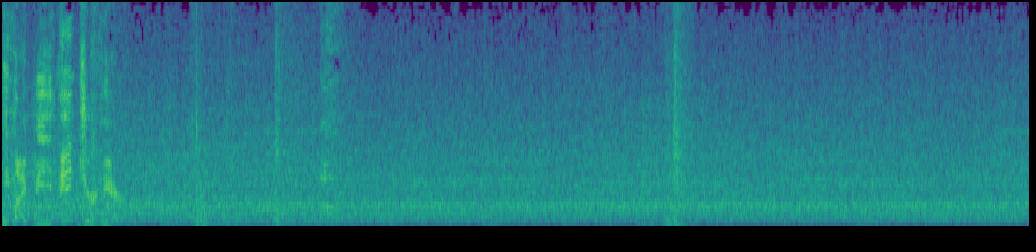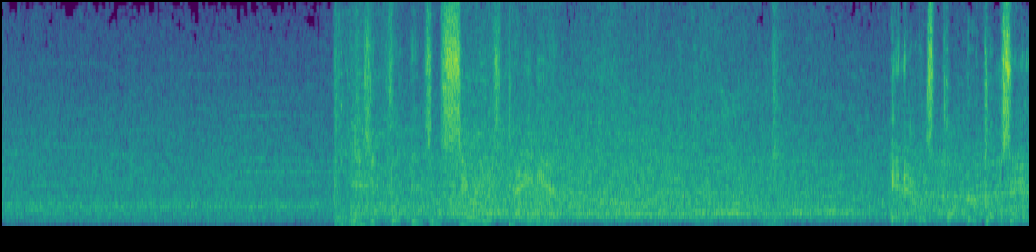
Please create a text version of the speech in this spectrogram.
He might be injured here. He's inflicting some serious pain here. And now his partner comes in.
